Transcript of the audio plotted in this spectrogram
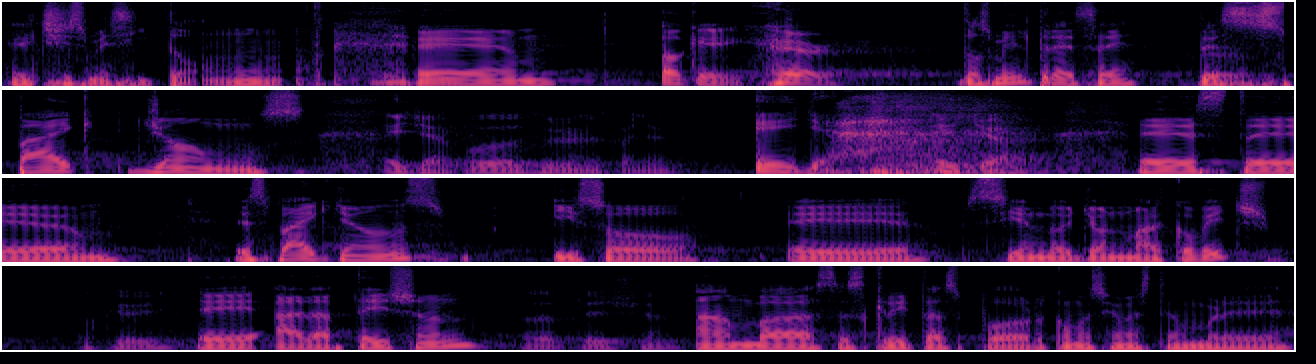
El chismecito. mm. Eh, ok, Her, 2013, de Spike Jones. Ella, ¿puedo decirlo en español? Ella. Ella. Este, Spike Jones hizo, eh, siendo John Malkovich, Ok. eh, Adaptation, Adaptation. ambas escritas por, ¿cómo se llama este hombre?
